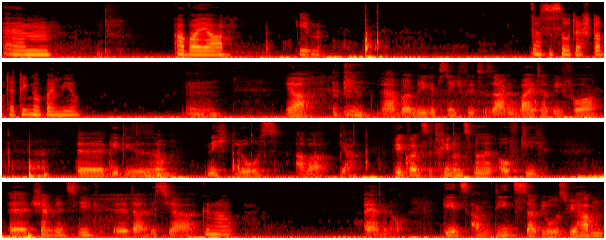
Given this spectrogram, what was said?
Ähm, aber ja, eben. Das ist so der Stand der Dinge bei mir. Mhm. Ja, ja, bei mir gibt es nicht viel zu sagen. Weiter wie vor äh, geht die Saison nicht los. Aber ja, wir konzentrieren uns mal auf die äh, Champions League. Äh, da ist ja. Genau. Ja, genau. Geht's am Dienstag los. Wir haben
